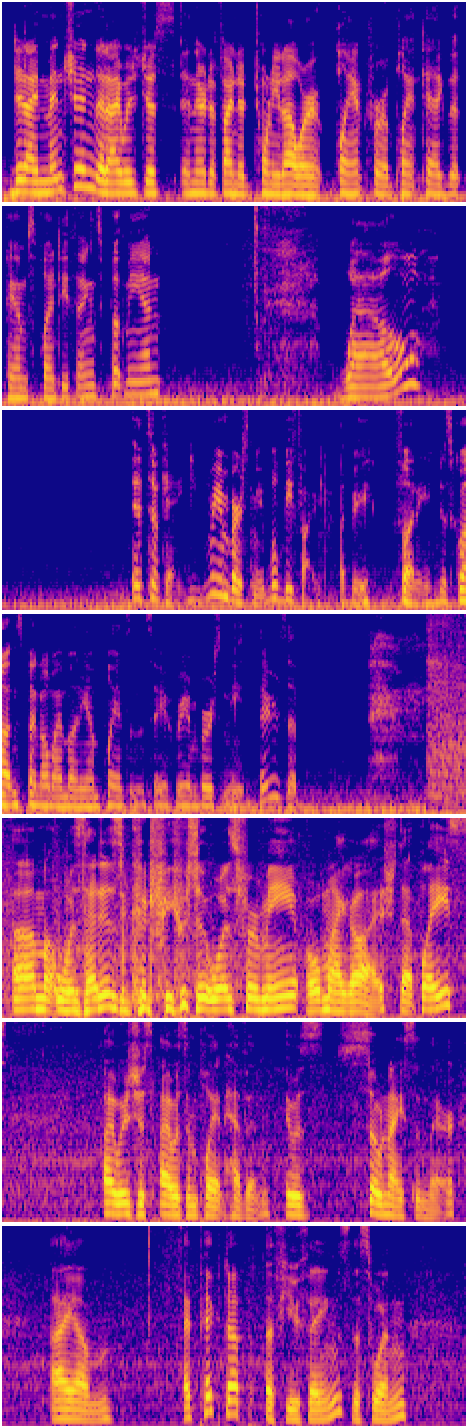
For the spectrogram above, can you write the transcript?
Did I mention that I was just in there to find a $20 plant for a plant tag that Pam's Planty Things put me in? Well, it's okay. Reimburse me. We'll be fine. That'd be funny. Just go out and spend all my money on plants and then say, reimburse me. There's a... Um, was that as good for you as it was for me? Oh my gosh. That place I was just I was in plant heaven. It was so nice in there. I um I picked up a few things. This one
